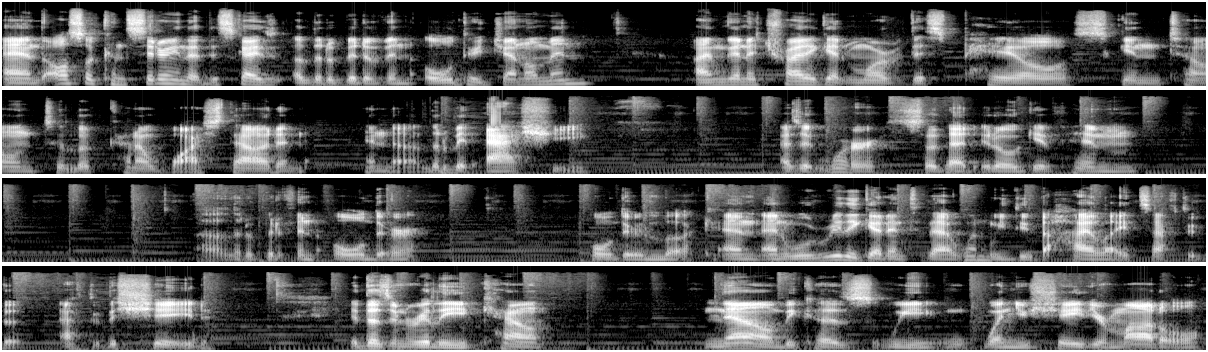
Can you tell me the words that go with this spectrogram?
And also considering that this guy's a little bit of an older gentleman, I'm going to try to get more of this pale skin tone to look kind of washed out and, and a little bit ashy, as it were, so that it'll give him a little bit of an older older look. And, and we'll really get into that when we do the highlights after the after the shade. It doesn't really count now because we when you shade your model,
